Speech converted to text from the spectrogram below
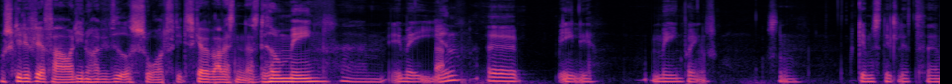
måske lidt flere farver. Lige nu har vi hvid og sort, fordi det skal bare være sådan, altså det hedder jo main, øh, M-A-I-N, ja. øh, egentlig. Main på engelsk. Sådan gennemsnitligt. Øh.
